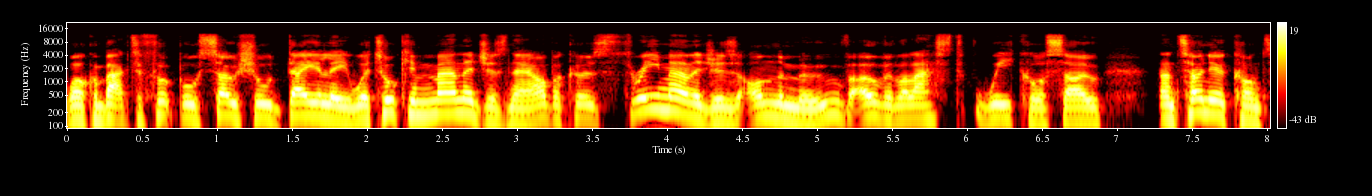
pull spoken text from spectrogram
Welcome back to Football Social Daily. We're talking managers now because three managers on the move over the last week or so Antonio Conte,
